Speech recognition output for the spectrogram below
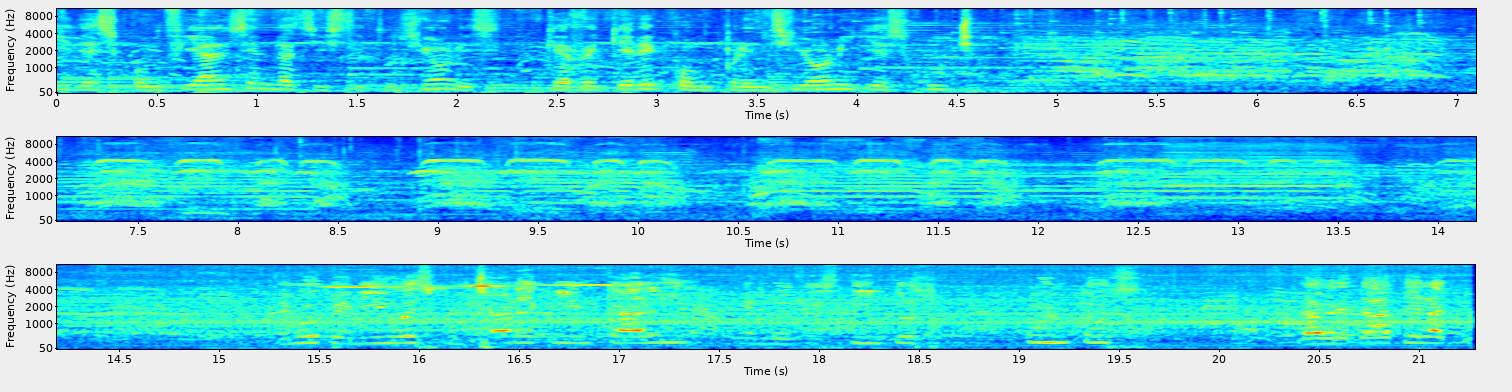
y desconfianza en las instituciones que requiere comprensión y escucha. Hemos venido a escuchar aquí en Cali, en los distintos puntos, la verdad de la que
